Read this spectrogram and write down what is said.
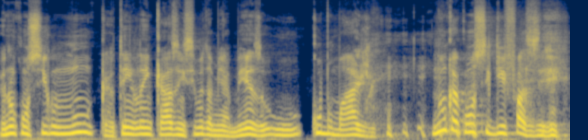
Eu não consigo nunca, eu tenho lá em casa em cima da minha mesa o cubo mágico. nunca consegui fazer.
